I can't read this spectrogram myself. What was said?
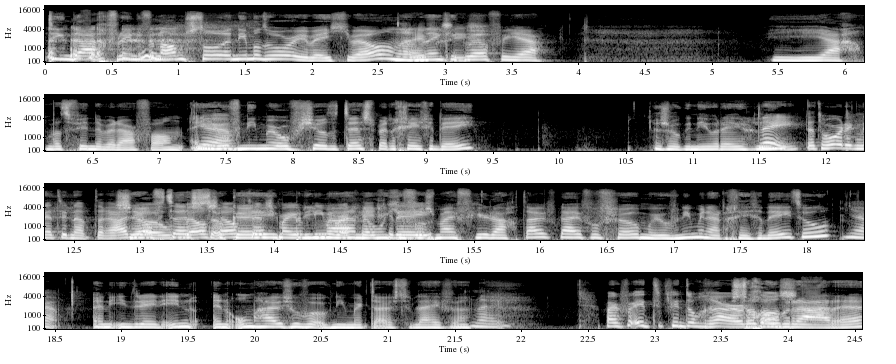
tien dagen Vrienden van Amstel. En niemand hoor je, weet je wel. En dan Nee, denk ik wel van ja. Ja, wat vinden we daarvan? En je hoeft niet meer officieel te testen bij de GGD. Dat is ook een nieuwe regeling. Nee, dat hoorde ik net in op de radio. Zelftest, wel zelftest, maar je hoeft prima. niet meer dan moet je volgens mij vier dagen thuis blijven of zo. Maar je hoeft niet meer naar de GGD toe. Ja, En iedereen in en om huis hoeven ook niet meer thuis te blijven. nee. Maar ik vind, het toch raar. Dat is dat ook als... raar, hè?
